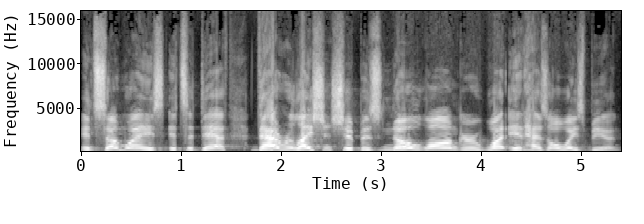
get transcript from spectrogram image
In some ways, it's a death. That relationship is no longer what it has always been.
